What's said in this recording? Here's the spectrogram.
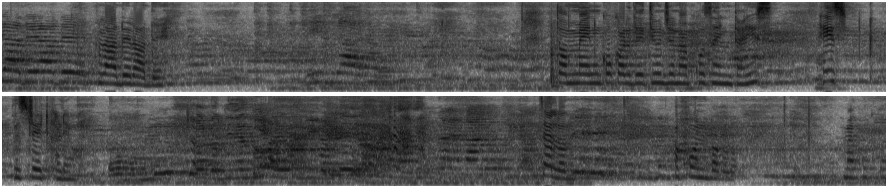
राधे राधे। राधे तो मैं इनको कर देती हूँ, जनाब को सैनिटाइज हे स्ट्रेट खड़े हो। चलो अब फ़ोन पकड़ो। मैं खुद को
